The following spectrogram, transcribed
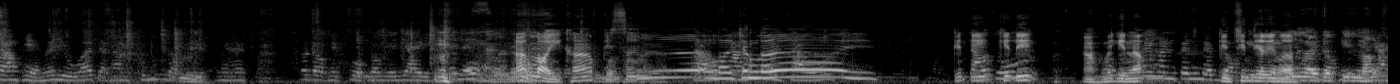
วางแผนไว้อยู่ว่าจะทำคุ้มดอกเห็ดไงก็ดอกเห็ดพวกดอกใหญ่ๆอร่อยครับพี่เสืออร่อยจังเลย กินอีกกินอีกอะไม่กินแล้ว ให้มันเป็นแบบกินชิ้นเดียวเองเหรอ นี่เราจะกินหลังค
